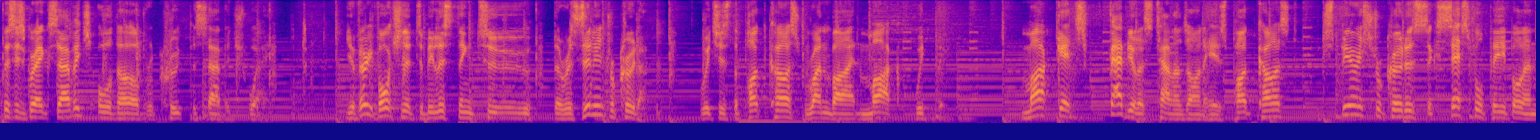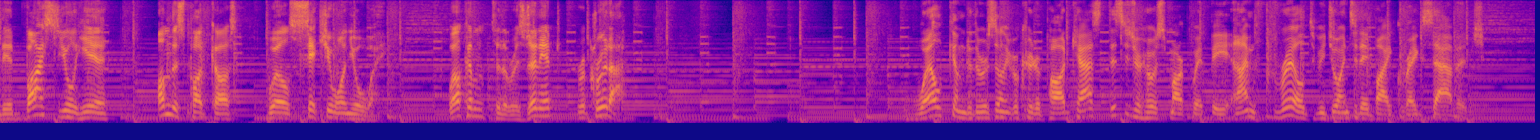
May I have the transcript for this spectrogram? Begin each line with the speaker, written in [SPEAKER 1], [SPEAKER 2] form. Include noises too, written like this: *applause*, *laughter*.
[SPEAKER 1] This is Greg Savage, author of Recruit the Savage Way. You're very fortunate to be listening to The Resilient Recruiter, which is the podcast run by Mark Whitby. Mark gets fabulous talent on his podcast, experienced recruiters, successful people, and the advice you'll hear on this podcast will set you on your way. Welcome to The Resilient Recruiter.
[SPEAKER 2] Welcome to the Resilient Recruiter Podcast. This is your host, Mark Whitby, and I'm thrilled to be joined today by Greg Savage.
